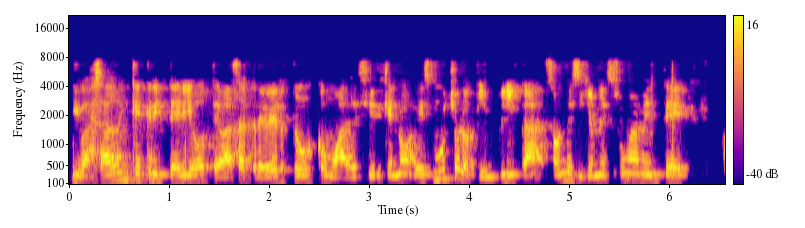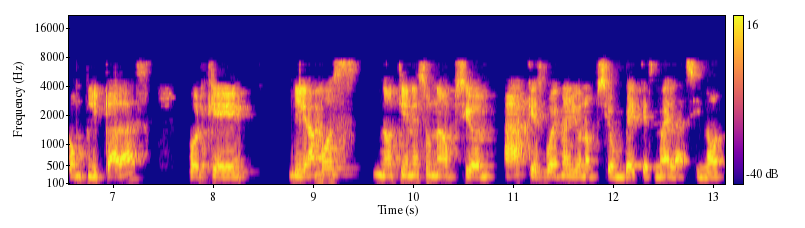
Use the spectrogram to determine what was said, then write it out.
y basado en qué criterio te vas a atrever tú como a decir que no. Es mucho lo que implica, son decisiones sumamente complicadas porque, digamos, no tienes una opción A que es buena y una opción B que es mala, sino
